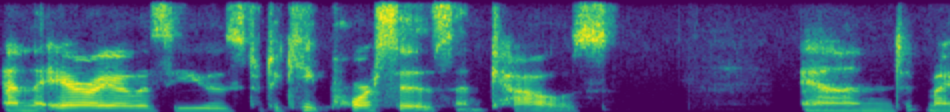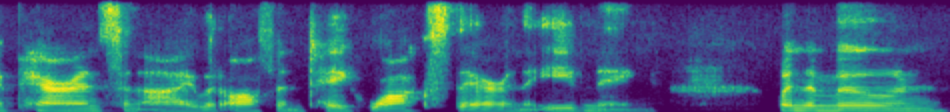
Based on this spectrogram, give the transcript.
And the area was used to keep horses and cows. And my parents and I would often take walks there in the evening when the moon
